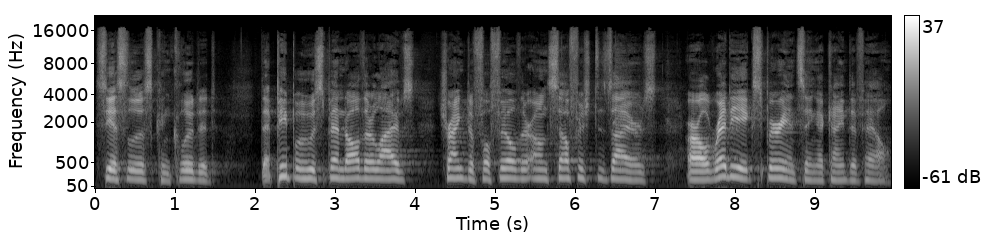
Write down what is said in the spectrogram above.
C.S. Lewis concluded that people who spend all their lives trying to fulfill their own selfish desires are already experiencing a kind of hell.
